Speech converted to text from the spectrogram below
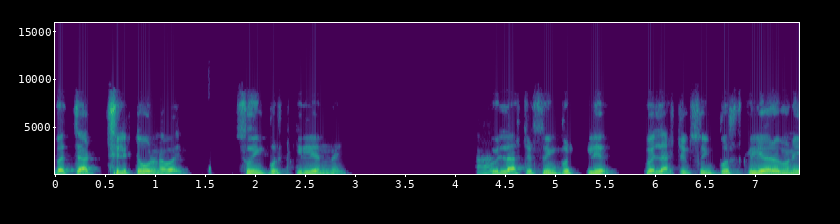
ভাই চার্ট সিলেক্টেবল না ভাই। সুইং পোস্ট ক্লিয়ার নাই। ওই লাস্টের সুইং পোস্ট ক্লিয়ার ওই লাস্টের সুইং পোস্ট ক্লিয়ার মানে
